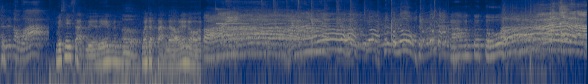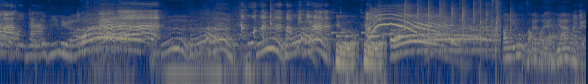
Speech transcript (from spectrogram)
เธอจะตอบว่า ไม่ใช่สัตว์หรืออันนี้มันเออ มาจากต่างดาวแน่นอนอ่าเชื่อเชื่อพี่โปโลตามันโตโตเออเอามาถูกทางสีเหลืองเออถ้าพูดเหมือนจะตอบผิดนี่หานะ เคโลโลเคโลโล ตอนนี้ถูกสองแต่คนแต่แล้วแอบยากเหมือนกัน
